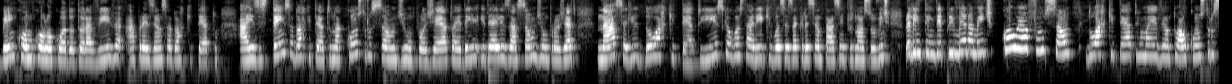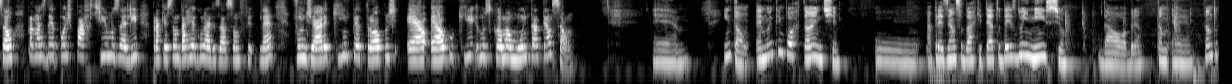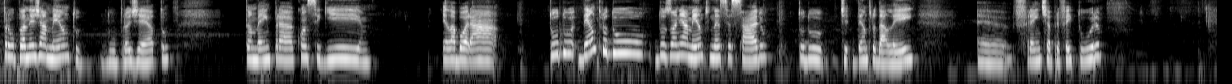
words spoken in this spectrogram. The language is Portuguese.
bem como colocou a doutora Vívia, a presença do arquiteto, a existência do arquiteto na construção de um projeto, a idealização de um projeto, nasce ali do arquiteto. E isso que eu gostaria que vocês acrescentassem para os nossos ouvintes, para ele entender primeiramente qual é a função do arquiteto em uma eventual construção, para nós depois partirmos ali para a questão da regularização né, fundiária, que em Petrópolis é, é algo que nos clama muita atenção. É, então, é muito importante o, a presença do arquiteto desde o início da obra, tam, é, tanto para o planejamento do projeto, também para conseguir elaborar tudo dentro do, do zoneamento necessário, tudo de, dentro da lei, é, frente à prefeitura.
